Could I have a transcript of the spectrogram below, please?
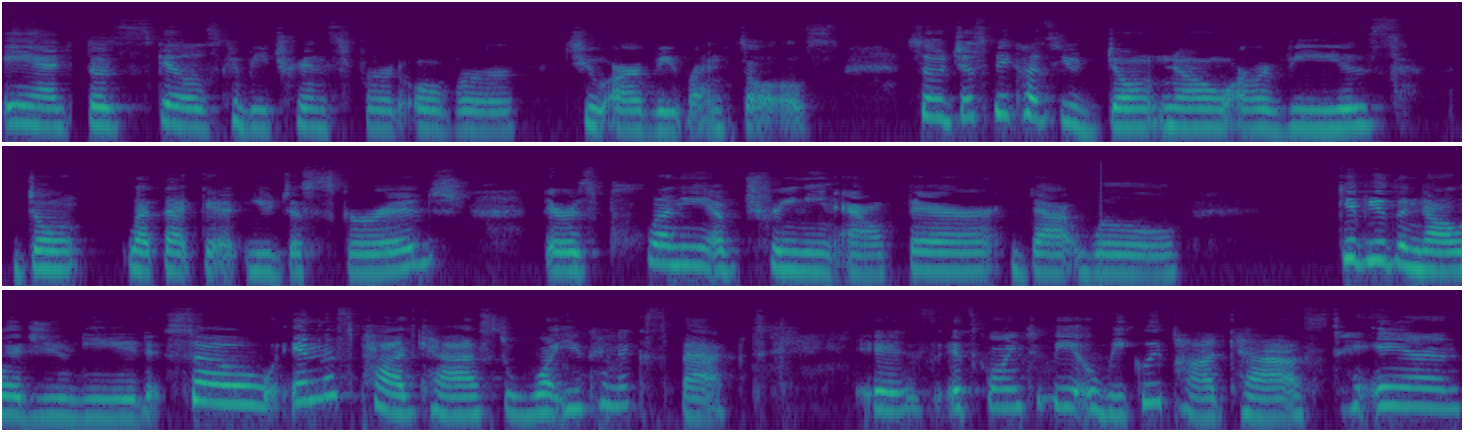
and those skills can be transferred over to RV rentals. So just because you don't know RVs, don't let that get you discouraged. There's plenty of training out there that will give you the knowledge you need. So, in this podcast, what you can expect is it's going to be a weekly podcast and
